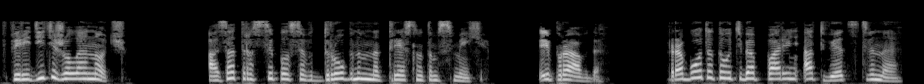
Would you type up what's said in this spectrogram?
Впереди тяжелая ночь». Азат рассыпался в дробном натреснутом смехе. «И правда. Работа-то у тебя, парень, ответственная.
